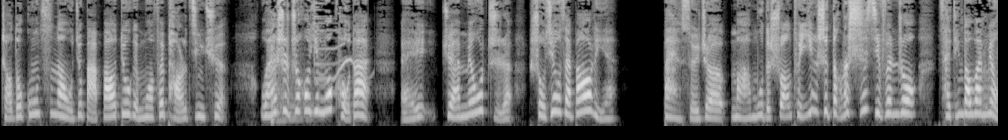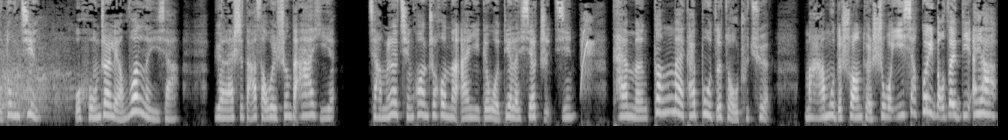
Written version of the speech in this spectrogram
找到公厕呢，我就把包丢给莫非，跑了进去。完事之后一摸口袋，哎，居然没有纸，手机又在包里。伴随着麻木的双腿，硬是等了十几分钟，才听到外面有动静。我红着脸问了一下，原来是打扫卫生的阿姨。讲明了情况之后呢，阿姨给我递了些纸巾。开门刚迈开步子走出去，麻木的双腿使我一下跪倒在地。哎呀，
